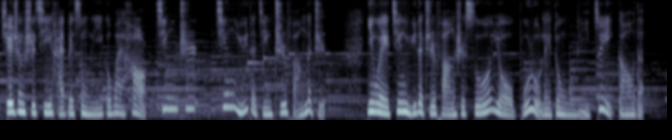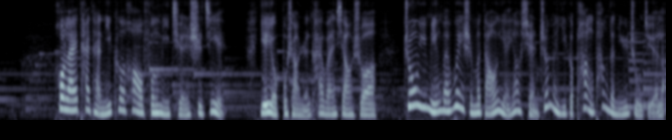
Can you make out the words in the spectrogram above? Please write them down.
学生时期还被送了一个外号“鲸脂”，鲸鱼的鲸，脂肪的脂，因为鲸鱼的脂肪是所有哺乳类动物里最高的。后来，《泰坦尼克号》风靡全世界，也有不少人开玩笑说，终于明白为什么导演要选这么一个胖胖的女主角了。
